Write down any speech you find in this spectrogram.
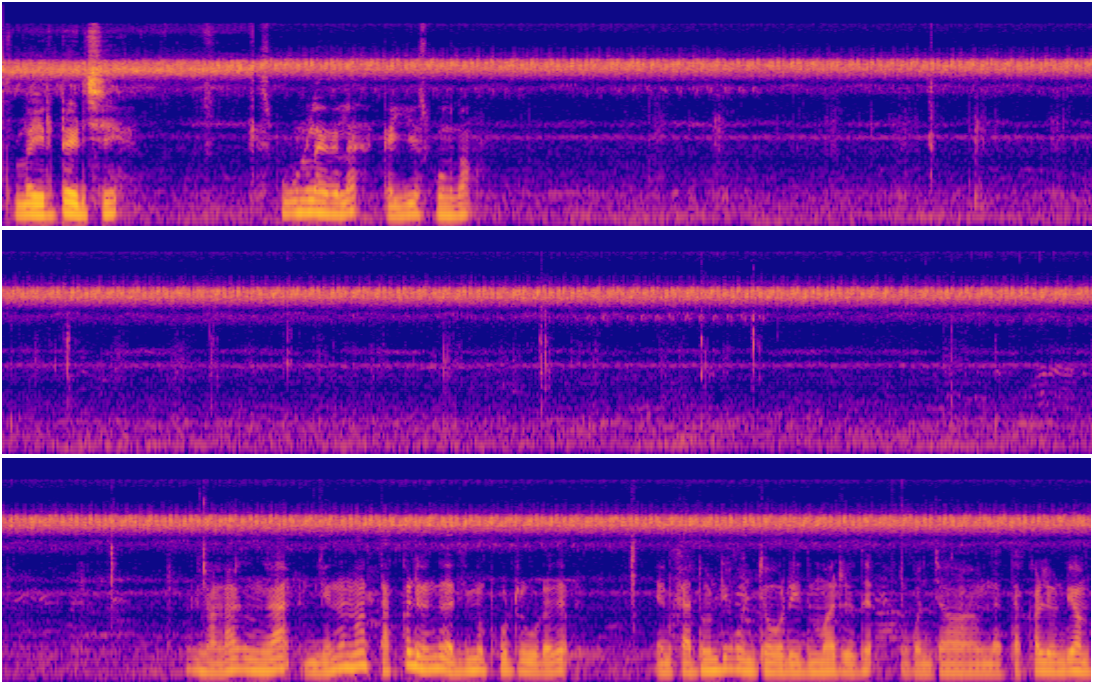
ஃபுல்லாக இருட்டாயிடுச்சு. ஸ்பூன்லாம் இதில் கையே ஸ்பூன் தான். நல்லா இருக்குங்க என்னென்னா தக்காளி வந்து அதிகமாக போட்டுறக்கூடாது. எனக்கு அது ஒண்டியும் கொஞ்சம் ஒரு இது மாதிரி இருக்குது. கொஞ்சம் இந்த தக்காளி ஒண்டியும்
